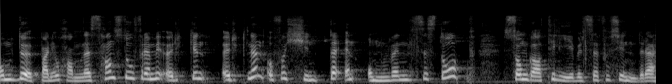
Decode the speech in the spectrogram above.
om døperen Johannes. Han sto frem i ørken, ørkenen og forkynte en omvendelsesdåp som ga tilgivelse for syndere.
